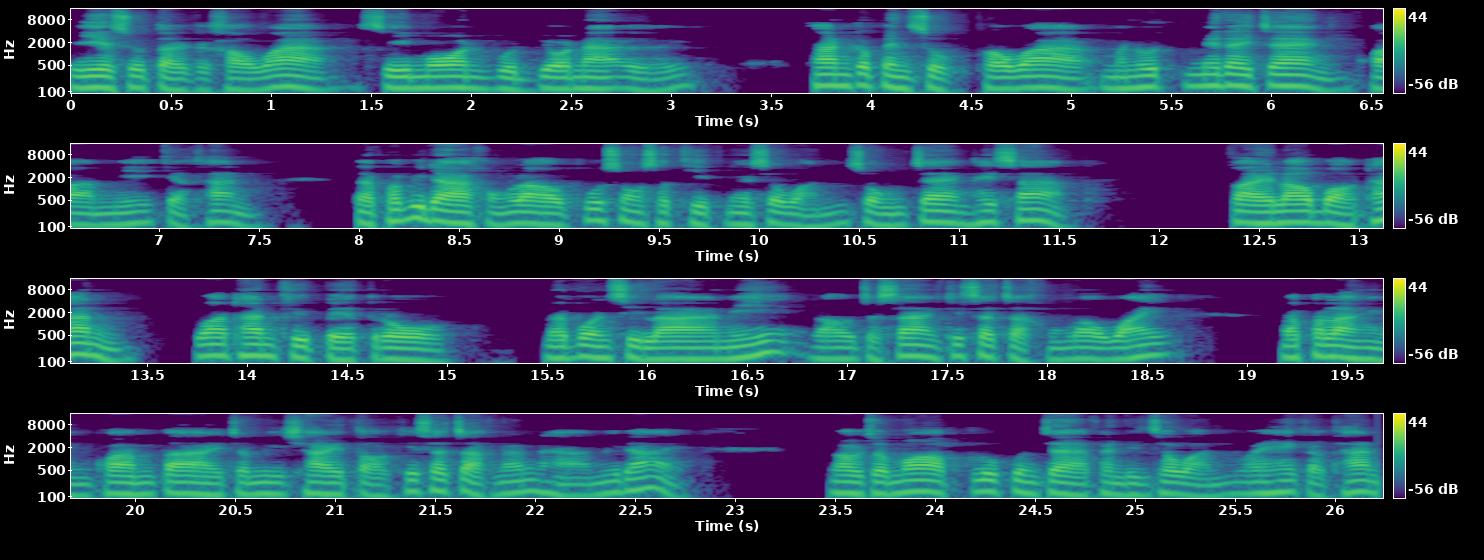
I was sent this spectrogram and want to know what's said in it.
พระเยซูตรัสกับเขาว่าซีโมนบุตรโยนาเอ๋ยท่านก็เป็นสุข เพราะว่ามนุษย์ไม่ได้แจ้งความนี้แก่ท่าน แต่พระบิดาของเราผู้ทรงสถิตในสวรรค์ทรงแจ้งให้ทราบ ฝ่ายเราบอกท่านว่าท่านคือเปโตรและบนศิลานี้เราจะสร้างคิสจักรของเราไว้และพลังแห่งความตายจะมีชัยต่อคิสจักรนั้นหาไม่ได้ เราจะมอบลูกกุญแจแผ่นดินสวรรค์ไว้ให้กับท่าน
